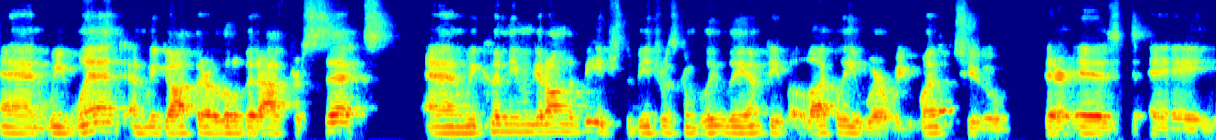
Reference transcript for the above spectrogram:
And we went and we got there a little bit after six and we couldn't even get on the beach. The beach was completely empty. But luckily, where we went to, there is a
